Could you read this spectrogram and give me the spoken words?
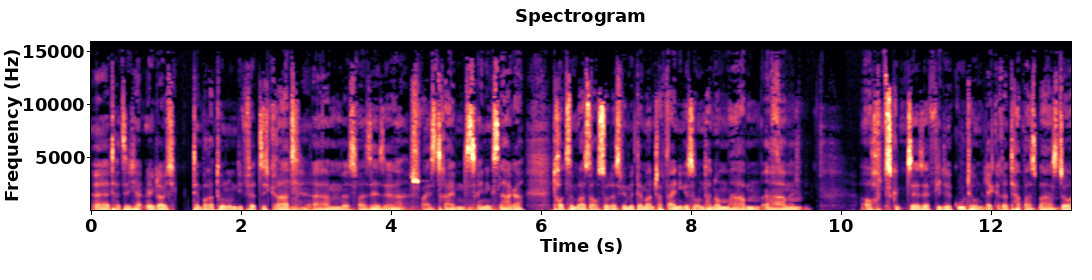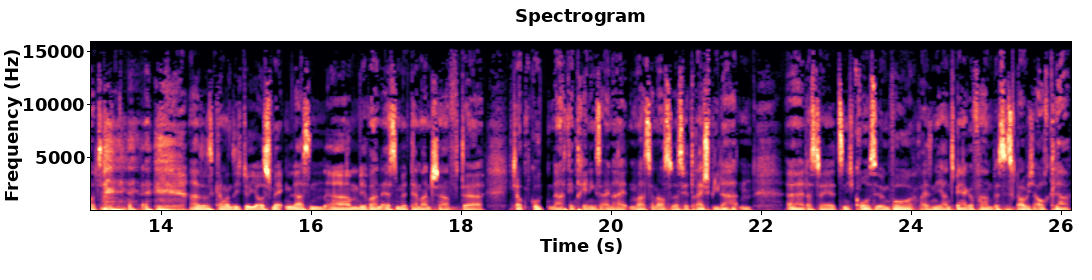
Äh, tatsächlich hatten wir, glaube ich, Temperaturen um die 40 Grad. Ähm, es war sehr, sehr schweißtreibendes Trainingslager. Trotzdem war es auch so, dass wir mit der Mannschaft einiges unternommen haben. Ähm, auch es gibt sehr, sehr viele gute und leckere Tapas-Bars dort. also das kann man sich durchaus schmecken lassen. Ähm, wir waren essen mit der Mannschaft. Äh, ich glaube, gut, nach den Trainingseinheiten war es dann auch so, dass wir drei Spieler hatten. Äh, dass du jetzt nicht groß irgendwo, weiß nicht, ans Meer gefahren bist, ist glaube ich auch klar.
